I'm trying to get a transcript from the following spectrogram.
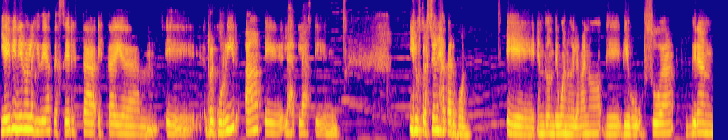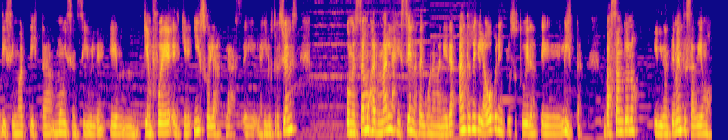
Y ahí vinieron las ideas de hacer esta, esta eh, recurrir a las, ilustraciones a carbón, en donde, bueno, de la mano de Diego Ursúa grandísimo artista, muy sensible, em, quien fue el que hizo las, eh, las, ilustraciones, comenzamos a armar las escenas de alguna manera antes de que la ópera incluso estuviera eh, lista, basándonos, evidentemente sabíamos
